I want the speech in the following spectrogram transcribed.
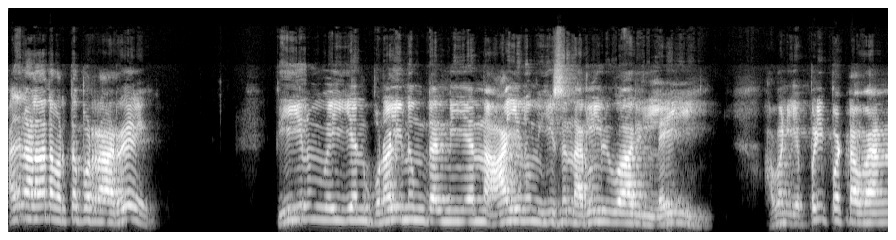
அதனாலதான் வருத்தப்படுறாரு. தீயினும் வெய்யன் புனலினும் தண்ணியன் ஆயினும் ஈசன் அருள்வார் இல்லை. அவன் எப்படிப்பட்டவன்?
